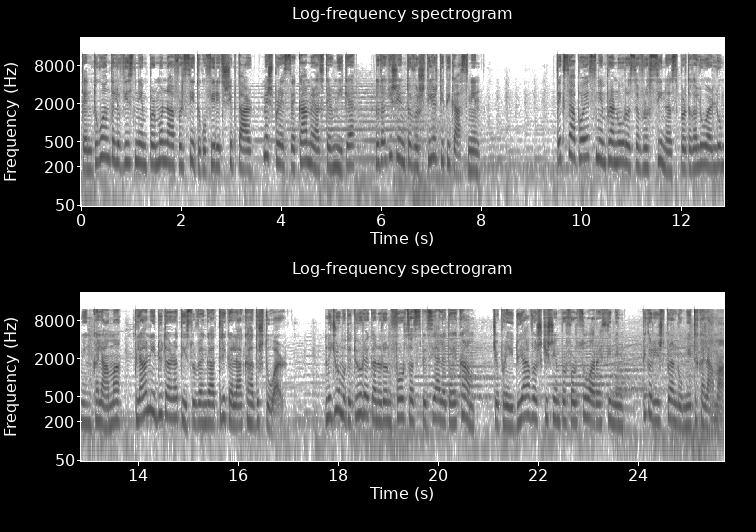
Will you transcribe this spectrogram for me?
tentuan të lëviznin për më në afërsi të kufirit shqiptar me shpresë se kamerat termike do ta kishin të vështirë t'i pikasnin. Teksa po ecnin pranë urës së Vrosinës për të kaluar lumin Kalama, plani i dy të arratisurve nga Trikala ka dështuar. Në gjurmët e tyre kanë rënë forcat speciale të EKAM, që prej dy javësh kishin përforcuar rrethimin pikërisht pranë lumit Kalama.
